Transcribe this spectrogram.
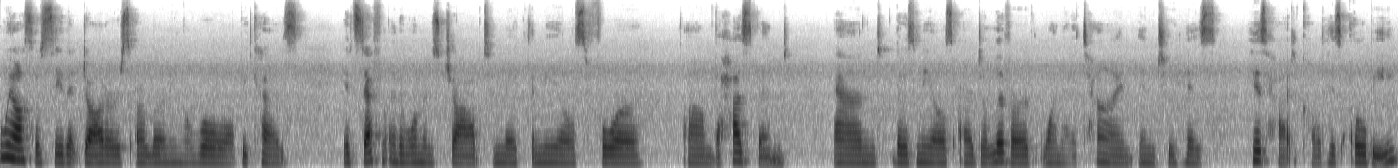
And we also see that daughters are learning a role because it's definitely the woman's job to make the meals for um, the husband and those meals are delivered one at a time into his his hut called his obi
